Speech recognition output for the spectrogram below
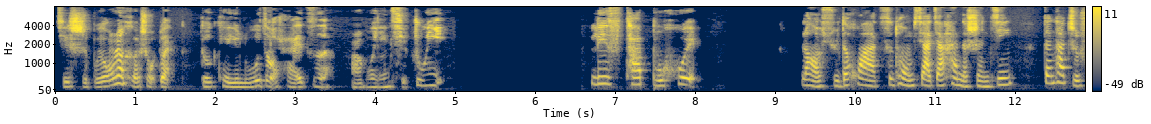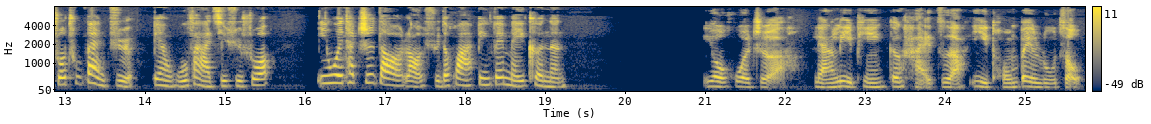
即使不用任何手段，都可以掳走孩子。”而不引起注意，丽丝她不会。老徐的话刺痛夏家汉的神经，但他只说出半句，便无法继续说，因为他知道老徐的话并非没可能。又或者梁丽萍跟孩子一同被掳走。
